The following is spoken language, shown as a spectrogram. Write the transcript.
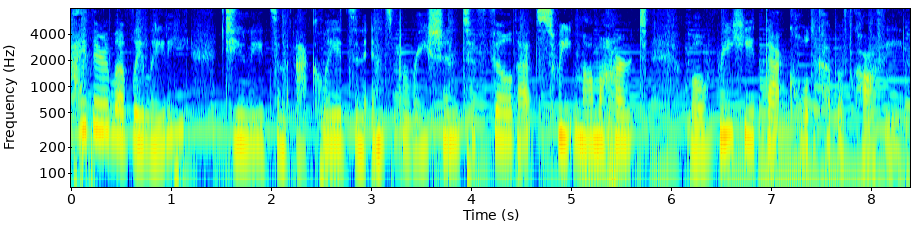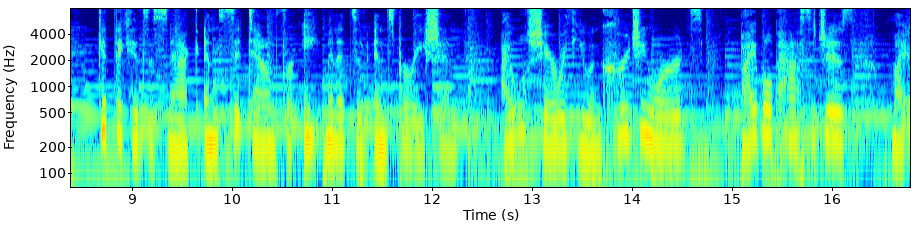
Hi there, lovely lady. Do you need some accolades and inspiration to fill that sweet mama heart? Well, reheat that cold cup of coffee, get the kids a snack, and sit down for eight minutes of inspiration. I will share with you encouraging words, Bible passages, my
